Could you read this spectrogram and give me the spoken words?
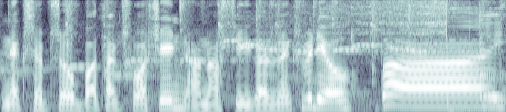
next episode. But thanks for watching, and I'll see you guys next video. Bye.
